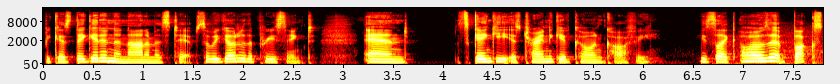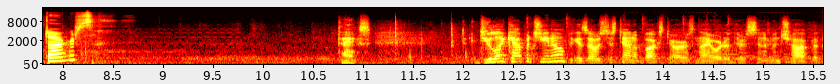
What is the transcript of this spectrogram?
because they get an anonymous tip. So we go to the precinct and Schanke is trying to give Cohen coffee. He's like, Oh, I was at Buckstars. Thanks. Do you like cappuccino? Because I was just down at Buckstars and I ordered their cinnamon chocolate.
